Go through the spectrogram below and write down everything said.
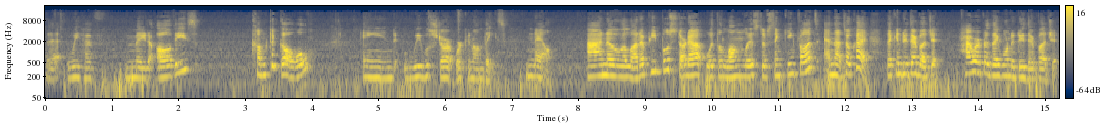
that we have made all these come to goal and we will start working on these. Now, I know a lot of people start out with a long list of sinking funds and that's okay. They can do their budget however they want to do their budget.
